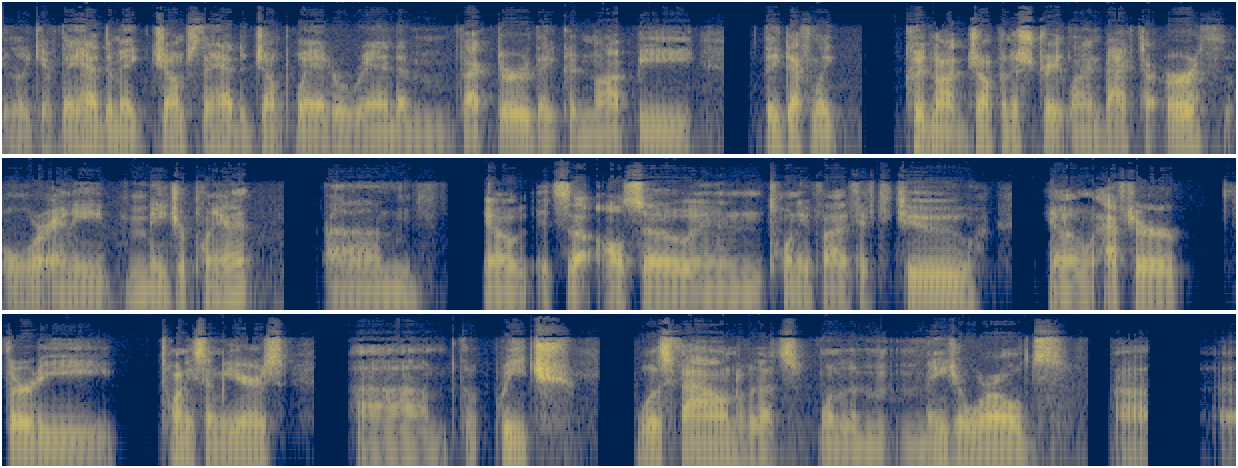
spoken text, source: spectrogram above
like if they had to make jumps, they had to jump away at a random vector. They could not be. They definitely could not jump in a straight line back to Earth or any major planet. Um, you know, it's uh, also in 2552. You know, after 30, 20 some years, um, the Reach was found. That's one of the major world's uh, uh,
